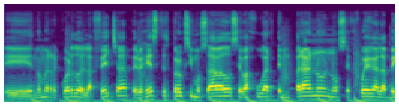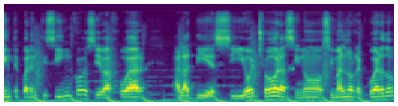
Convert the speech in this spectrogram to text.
eh, no me recuerdo de la fecha, pero es este próximo sábado, se va a jugar temprano, no se juega a las 20:45, se va a jugar a las 18 horas, si, no, si mal no recuerdo,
